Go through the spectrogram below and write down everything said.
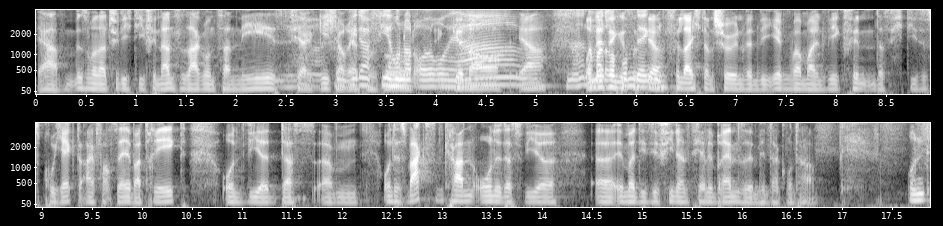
ja, müssen wir natürlich die Finanzen sagen uns dann, nee, es ja, ja geht ja auch erstmal 400 so. Euro, Genau, ja. Ne, und deswegen ist es ja vielleicht dann schön, wenn wir irgendwann mal einen Weg finden, dass sich dieses Projekt einfach selber trägt und wir das ähm, und es wachsen kann, ohne dass wir äh, immer diese finanzielle Bremse im Hintergrund haben. Und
